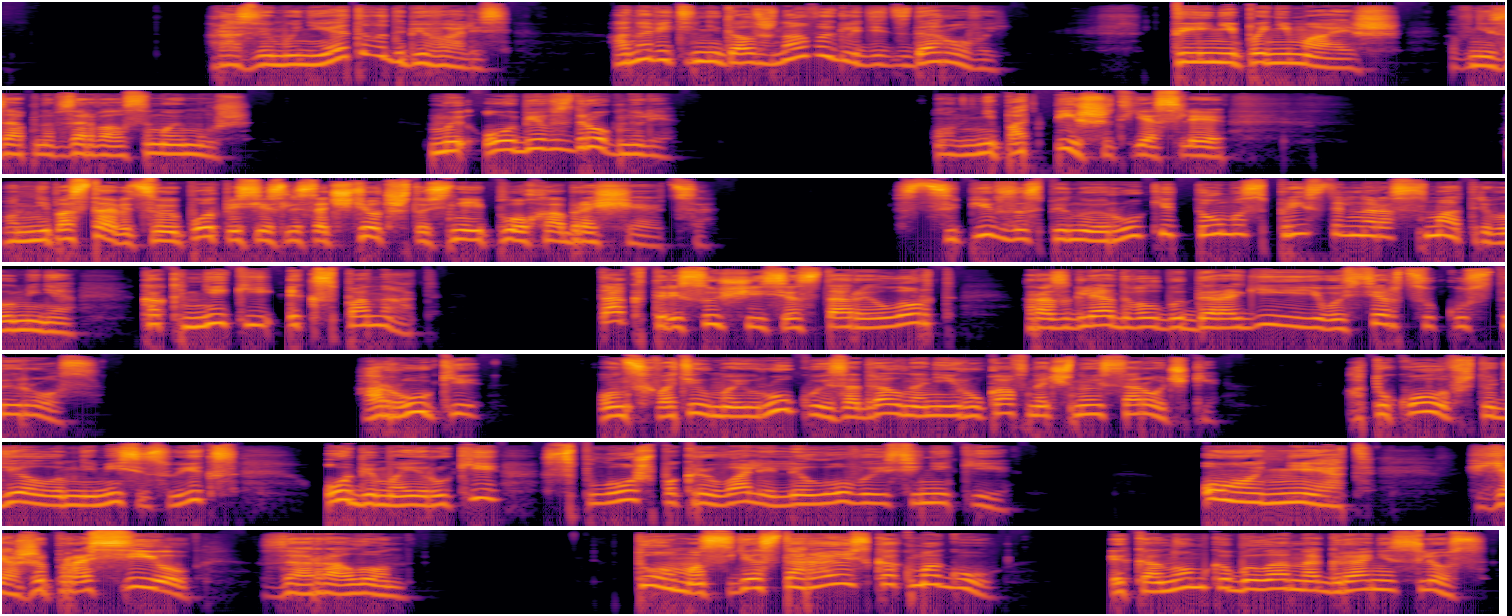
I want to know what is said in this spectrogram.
«Разве мы не этого добивались? Она ведь и не должна выглядеть здоровой». «Ты не понимаешь», — внезапно взорвался мой муж. Мы обе вздрогнули. «Он не подпишет, если...» «Он не поставит свою подпись, если сочтет, что с ней плохо обращаются». Сцепив за спиной руки, Томас пристально рассматривал меня, как некий экспонат. Так трясущийся старый лорд разглядывал бы дорогие его сердцу кусты роз. «А руки?» Он схватил мою руку и задрал на ней рукав ночной сорочки. От уколов, что делала мне миссис Уикс, обе мои руки сплошь покрывали лиловые синяки. «О, нет! Я же просил!» — заорал он. «Томас, я стараюсь как могу». Экономка была на грани слез.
